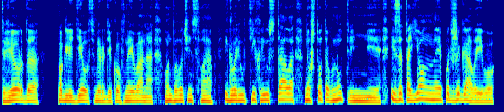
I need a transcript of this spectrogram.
Твердо поглядел Смердяков на Ивана. Он был очень слаб и говорил тихо и устало, но что-то внутреннее и затаенное поджигало его.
